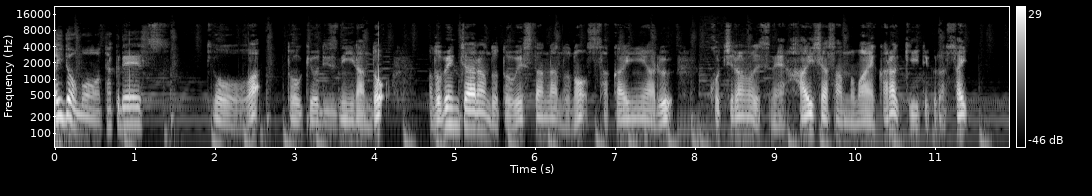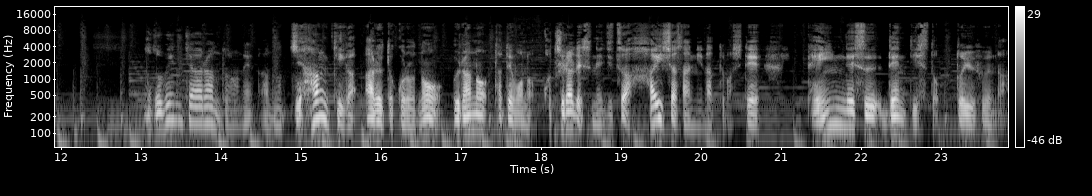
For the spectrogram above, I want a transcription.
はいどうも、タクです。今日は東京ディズニーランド、アドベンチャーランドとウエスタンランドの境にあるこちらのですね、歯医者さんの前から聞いてください。アドベンチャーランドのね、あの、自販機があるところの裏の建物、こちらですね、実は歯医者さんになってまして、 Painless Dentist という風な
